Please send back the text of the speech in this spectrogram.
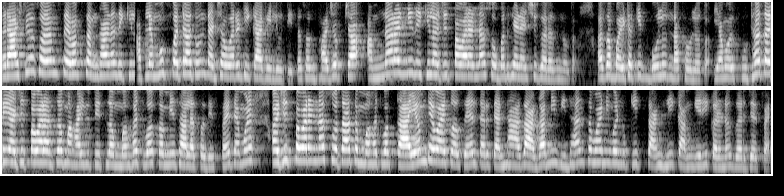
राष्ट्रीय स्वयंसेवक संघानं देखील आपल्या मुखपत्रातून त्याच्यावर टीका केली होती. तसंच भाजपच्या आमदारांनी देखील अजित पवारांना सोबत घेण्याची गरज नव्हतं. असं बैठकीत बोलून दाखवलं होतं. यामुळे कुठंतरी अजित पवारांचं महायुतीतलं महत्त्व कमी झाल्याचं दिसतंय. त्यामुळे अजित पवारांना स्वतःचं महत्त्व कायम ठेवायचं असेल तर त्यांना आज आगामी विधानसभा निवडणुकीत चांगली कामगिरी करणं गरजेचं आहे.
